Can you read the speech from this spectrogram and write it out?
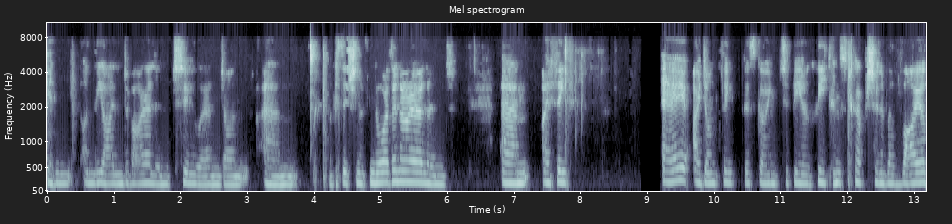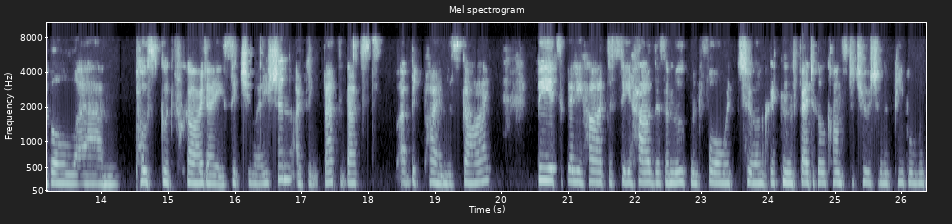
in on the island of Ireland too, and on um, the position of Northern Ireland. Um, I think, A, I don't think there's going to be a reconstruction of a viable um, post Good Friday situation. I think that that's a bit pie in the sky. B, it's really hard to see how there's a movement forward to a written federal constitution that people would,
